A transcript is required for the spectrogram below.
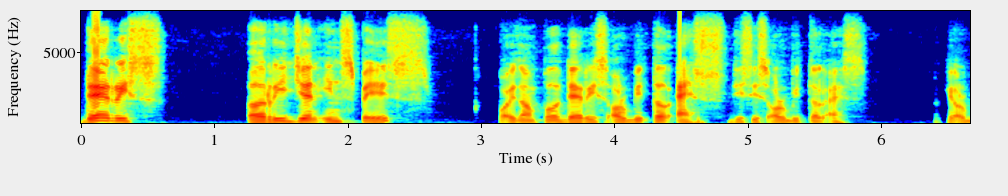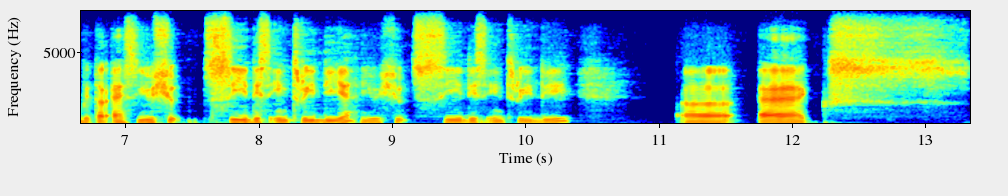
there is a region in space. For example there is orbital s. This is orbital s. Okay orbital s. You should see this in 3d yeah? you should see this in 3d uh, x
